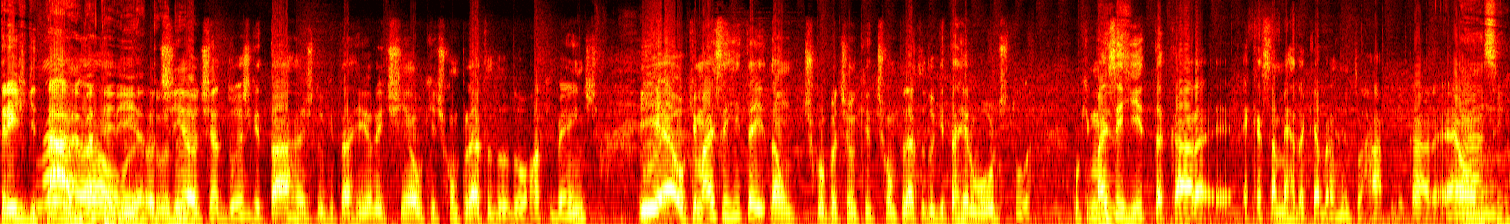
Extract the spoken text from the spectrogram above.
três guitarras, não, não, bateria, eu tudo. Tinha, eu tinha duas guitarras do Guitar Hero e tinha o kit completo do, do Rock Band. E é, o que mais irrita aí. Não, desculpa, eu tinha o kit completo do Guitar Hero World Tour. O que mais Isso. irrita, cara, é, é, que essa merda quebra muito rápido, cara. É ah, um, sim.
